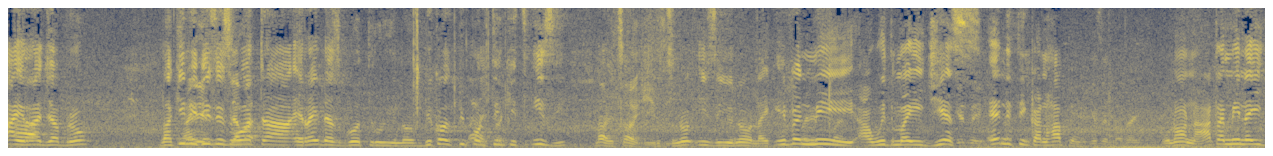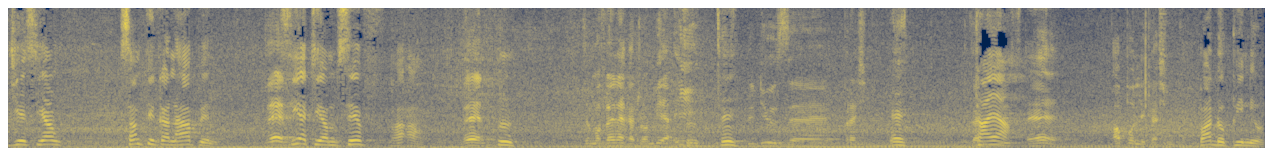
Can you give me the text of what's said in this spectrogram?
Ai Raja bro. Lakini Yaani, this is what uh, riders go through, you know, because people think it's easy. No it's not easy It's not easy, you know. Like even me uh, with my EGS, anything can happen. Unaona, hata mi na EGS yangu, something can happen. Then- Si ati I'm safe. Uh -uh. then Hmm. jamaa fulani akatuambia "Hii, Eh. reduce uh, pressure Eh, tire eh hapo likashuka bad opinion.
